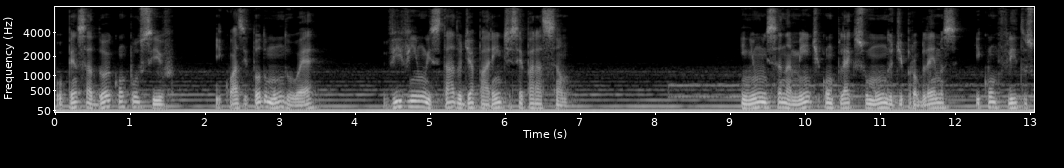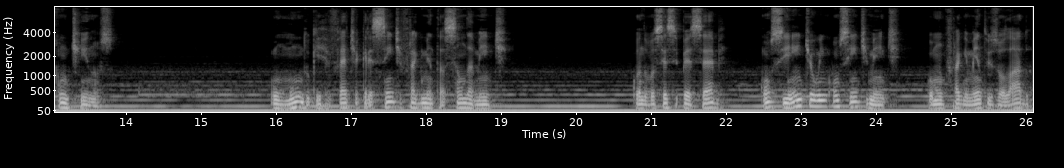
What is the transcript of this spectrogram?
O pensador compulsivo, e quase todo mundo o é, vive em um estado de aparente separação. Em um insanamente complexo mundo de problemas e conflitos contínuos. Um mundo que reflete a crescente fragmentação da mente. Quando você se percebe, consciente ou inconscientemente, como um fragmento isolado,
